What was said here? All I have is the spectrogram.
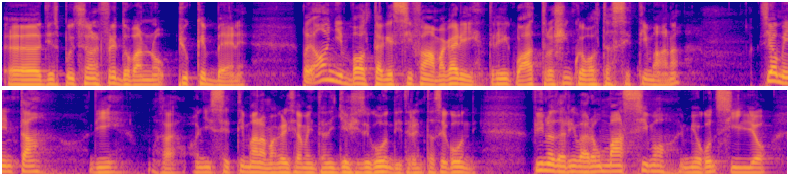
eh, di esposizione al freddo vanno più che bene. Poi ogni volta che si fa, magari 3, 4, 5 volte a settimana, si aumenta di, sai, ogni settimana magari si aumenta di 10 secondi, 30 secondi, fino ad arrivare a un massimo, il mio consiglio è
